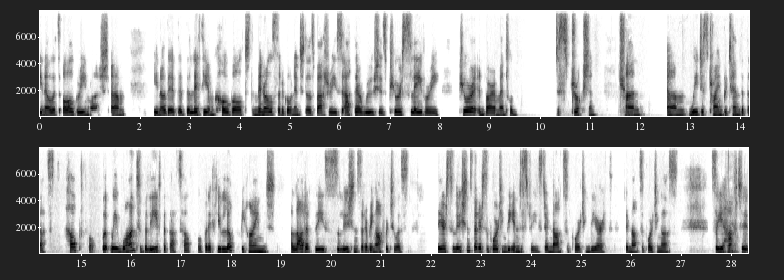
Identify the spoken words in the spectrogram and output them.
You know, it's all greenwash. Um, you know, the, the the lithium, cobalt, the minerals that are going into those batteries at their root is pure slavery, pure environmental destruction. Sure. And um, we just try and pretend that that's helpful. But we want to believe that that's helpful. But if you look behind a lot of these solutions that are being offered to us, they are solutions that are supporting the industries. They're not supporting the earth. They're not supporting us. So you have yeah. to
